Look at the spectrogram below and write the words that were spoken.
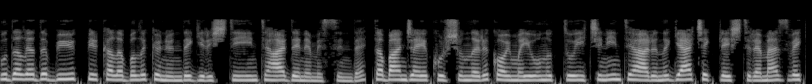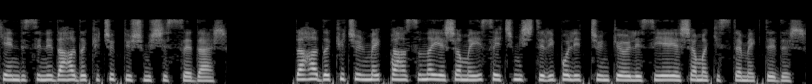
Budala'da büyük bir kalabalık önünde giriştiği intihar denemesinde, tabancaya kurşunları koymayı unuttuğu için intiharını gerçekleştiremez ve kendisini daha da küçük düşmüş hisseder. Daha da küçülmek pahasına yaşamayı seçmiştir Ipolit çünkü ölesiye yaşamak istemektedir.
